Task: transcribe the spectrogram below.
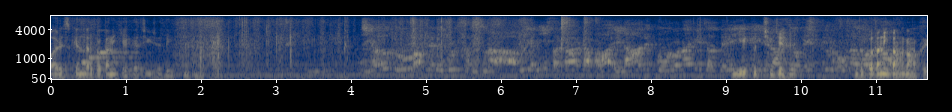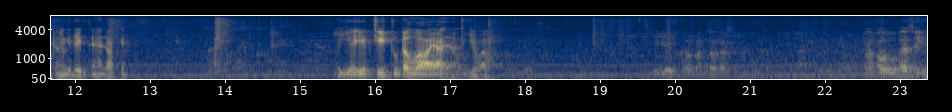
और इसके अंदर पता नहीं क्या क्या चीज़ है देखते हैं। ये कुछ चीज़ें हैं जो पता नहीं कहाँ कहाँ फिट होंगे देखते हैं जाके। भैया एक चीज़ टूटा हुआ आया है यार ये वाला। ये उसका बंद कर सकते हैं ना तो वैसे ही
